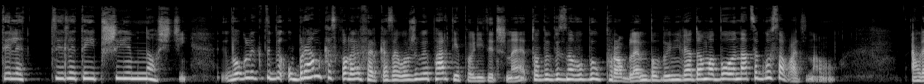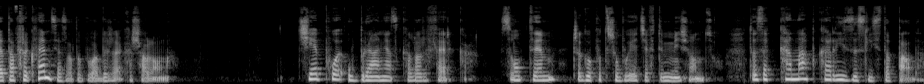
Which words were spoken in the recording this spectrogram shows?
Tyle, tyle tej przyjemności. W ogóle gdyby ubranka z kaloryferka założyły partie polityczne, to by, by znowu był problem, bo by nie wiadomo było na co głosować znowu. Ale ta frekwencja za to byłaby jaka szalona. Ciepłe ubrania z kaloryferka są tym, czego potrzebujecie w tym miesiącu. To jest jak kanapka rizy z listopada.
